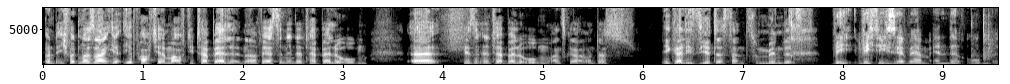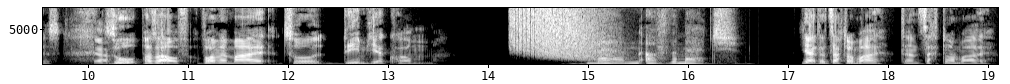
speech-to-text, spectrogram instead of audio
Und ich würde mal sagen, ihr, ihr pocht ja immer auf die Tabelle, ne? Wer ist denn in der Tabelle oben? Äh, wir sind in der Tabelle oben, Ansgar. Und das egalisiert das dann zumindest. Wi- Wichtig ist ja, wer am Ende oben ist. Ja. So, pass auf. Wollen wir mal zu dem hier kommen? Man of the Match. Ja, dann sag doch mal. Dann sag doch mal.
